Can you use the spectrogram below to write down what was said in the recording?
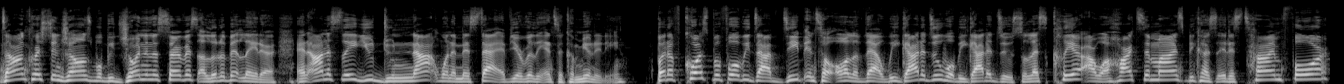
Don Christian Jones will be joining the service a little bit later. And honestly, you do not want to miss that if you're really into community. But of course, before we dive deep into all of that, we gotta do what we gotta do. So let's clear our hearts and minds because it is time for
